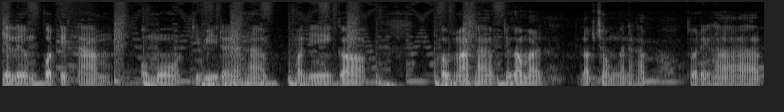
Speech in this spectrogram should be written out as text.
อย่าลืมกดติดตาม Omo TV ด้วยนะครับ วันนี้ก็ขอบคุณมากครับที่เข้ามารับชมกันนะครับ สวัสดีครับ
